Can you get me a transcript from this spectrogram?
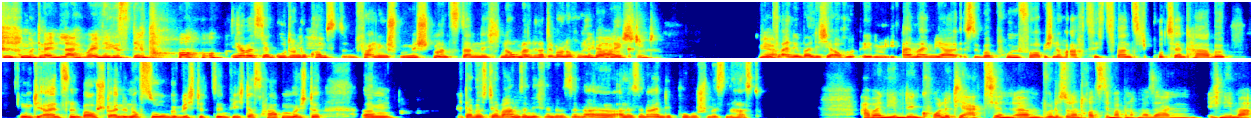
und ein langweiliges Depot. Ja, aber ist ja gut und du kommst, vor allen Dingen mischt man es dann nicht, ne? Man hat immer noch einen Überblick. Ja, stimmt. Ja. Und vor allem, weil ich ja auch eben einmal im Jahr es überprüfe, ob ich noch 80, 20 Prozent habe und die einzelnen Bausteine noch so gewichtet sind, wie ich das haben möchte, ähm, da wirst du ja wahnsinnig, wenn du das in, äh, alles in ein Depot geschmissen hast. Aber neben den Quality-Aktien ähm, würdest du dann trotzdem aber nochmal sagen, ich nehme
